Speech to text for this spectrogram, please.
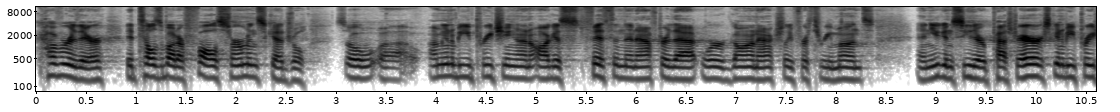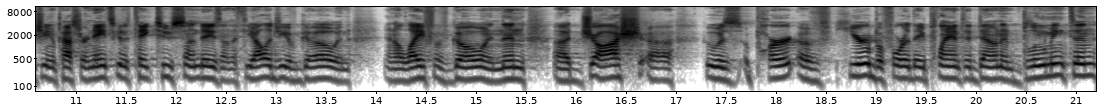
cover there, it tells about our fall sermon schedule. So uh, I'm going to be preaching on August 5th, and then after that, we're gone actually for three months. And you can see there, Pastor Eric's going to be preaching, and Pastor Nate's going to take two Sundays on a theology of go and, and a life of go. And then uh, Josh, uh, who was a part of here before they planted down in Bloomington,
